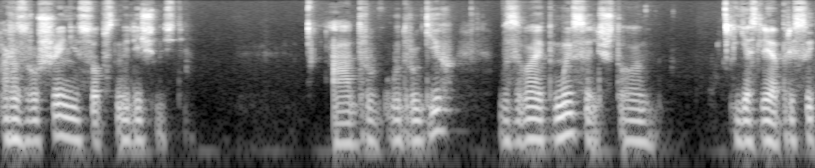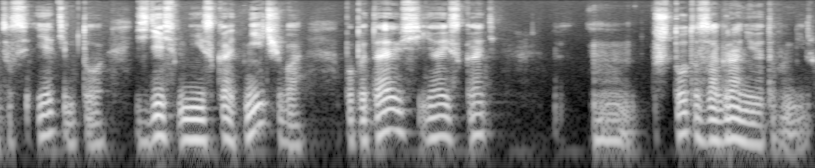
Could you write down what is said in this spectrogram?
разрушение собственной личности. А у других вызывает мысль, что если я присытился этим, то здесь мне искать нечего, попытаюсь я искать что-то за гранью этого мира.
